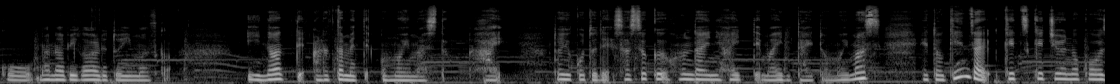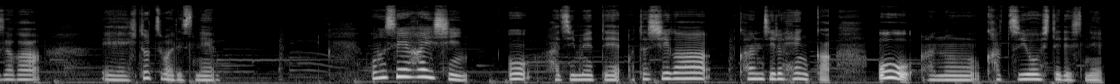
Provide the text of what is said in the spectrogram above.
こう学びがあると言いますかいいなって改めて思いました。はいということで早速本題に入ってまいりたいと思います。えっと現在受付中の講座が、えー、一つはですね音声配信を始めて私が感じる変化をあの活用してですね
